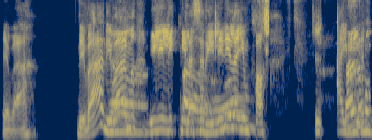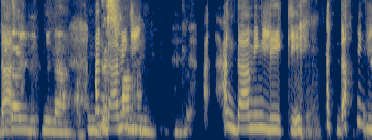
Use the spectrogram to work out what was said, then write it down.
Di ba? Di ba? Di ba? Yeah. Ma- Nililik nila Ah, sarili nila yung pa. Ivy, Lalo ang, pag da- ikaw yung lick nila. Ang ang daming ang daming leaking. ang daming Yeah.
